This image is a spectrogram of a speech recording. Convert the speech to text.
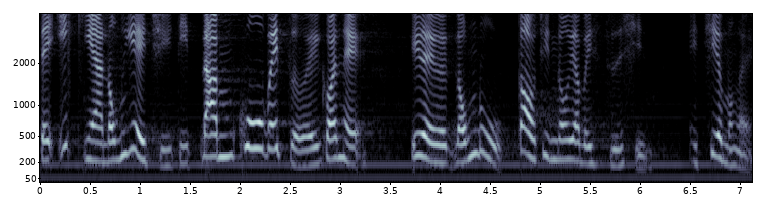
第一件农业局伫南区要做的关系，迄个农路告进都要被执行，哎，借问哎，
